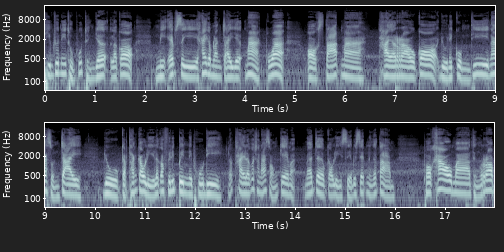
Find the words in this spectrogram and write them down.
ทีมชุดนี้ถูกพูดถึงเยอะ แล้วก็มี FC ให้กำลังใจเยอะมาก เพราะว่าออกสตาร์ทมาไทยเราก็อยู่ในกลุ่มที่น่าสนใจ อยู่กับทั้งเกาหลีแล้วก็ฟิลิปปินส์ในพูลดี แล้วไทยเราก็ชนะ 2 เกมอะ่ะแม้เจอเกาหลีเสียไปเซตหนึ่งก็ตาม พอเข้ามาถึงรอบ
